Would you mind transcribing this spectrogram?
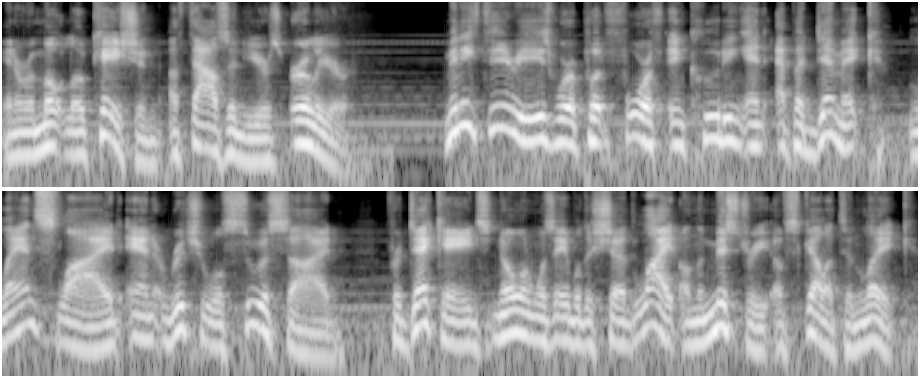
in a remote location a thousand years earlier. Many theories were put forth including an epidemic, landslide, and ritual suicide. For decades, no one was able to shed light on the mystery of Skeleton Lake.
